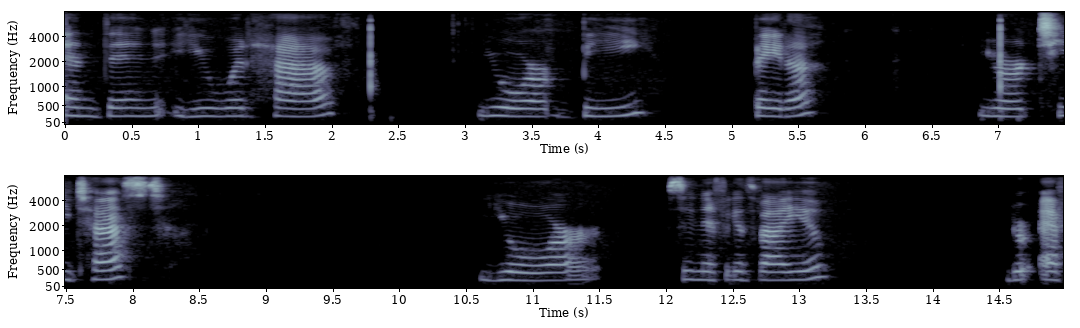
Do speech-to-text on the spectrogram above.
And then you would have your B beta, your t-test, your significance value, your F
